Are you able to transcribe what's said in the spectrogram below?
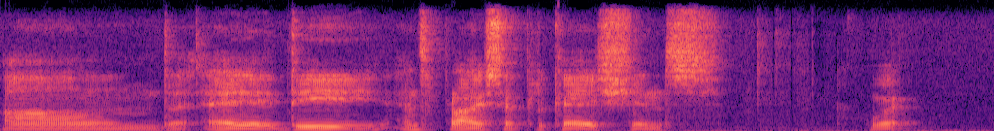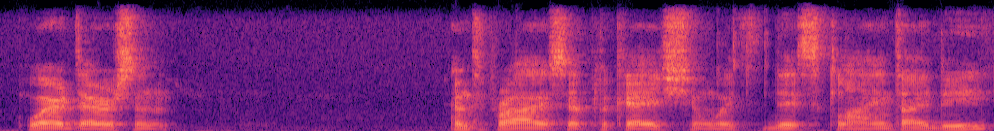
on the AAD enterprise applications where, where there's an enterprise application with this client ID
